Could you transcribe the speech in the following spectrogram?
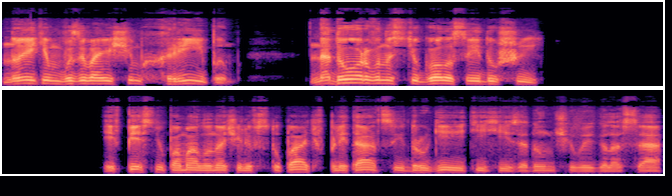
но этим вызывающим хрипом, надорванностью голоса и души. И в песню помалу начали вступать, вплетаться и другие тихие задумчивые голоса.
